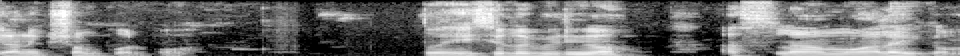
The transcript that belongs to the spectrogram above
কানেকশন করব। তো এই ছিল ভিডিও আসসালামু আলাইকুম।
